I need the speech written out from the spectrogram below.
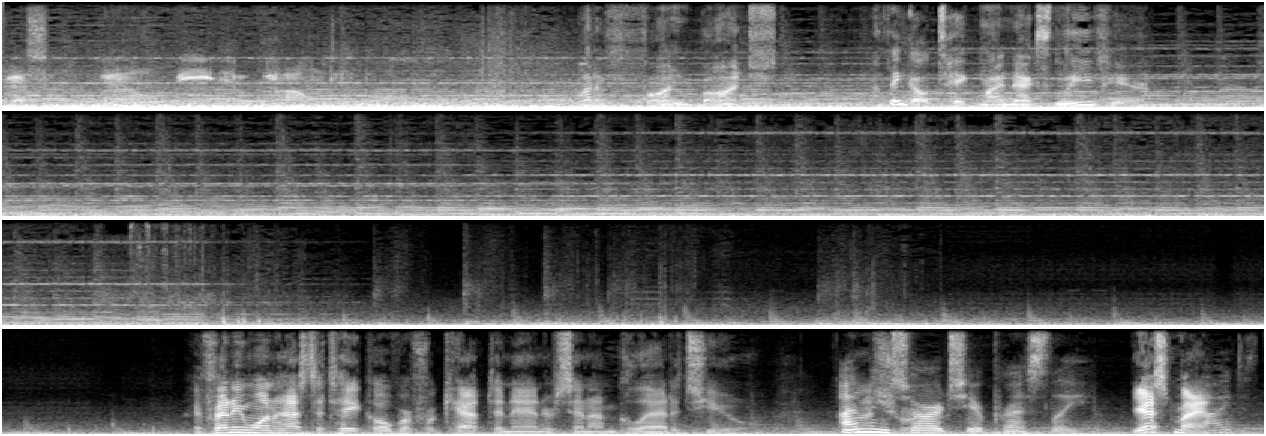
vessel will be impounded. What a fun bunch. I think I'll take my next leave here. If anyone has to take over for Captain Anderson, I'm glad it's you. I'm Not in sure- charge here, Pressly. Yes, ma'am. just-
